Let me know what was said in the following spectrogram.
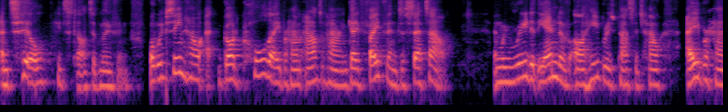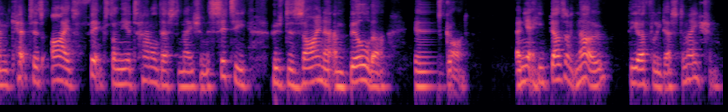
until he'd started moving. Well, we've seen how God called Abraham out of Haran and gave faith in him to set out. And we read at the end of our Hebrews passage how Abraham kept his eyes fixed on the eternal destination, the city whose designer and builder is God. And yet he doesn't know the earthly destination.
